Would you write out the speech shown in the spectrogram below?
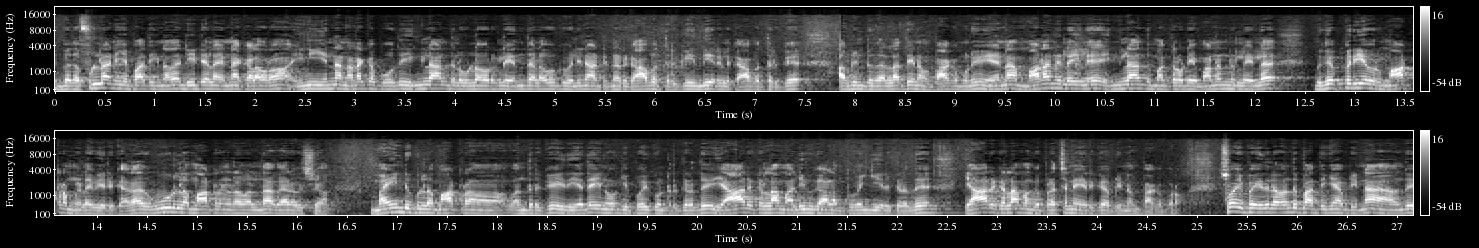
இப்போ இதை ஃபுல்லாக நீங்கள் பார்த்தீங்கன்னா தான் டீட்டெயிலாக என்ன கலவரம் இனி என்ன நடக்க போகுது இங்கிலாந்தில் உள்ளவர்கள் எந்த அளவுக்கு வெளிநாட்டினருக்கு ஆபத்து இருக்குது இந்தியர்களுக்கு ஆபத்து இருக்குது அப்படின்றது எல்லாத்தையும் நம்ம பார்க்க முடியும். ஏன்னா மனநிலையில் இங்கிலாந்து மக்களுடைய மனநிலையில் மிகப்பெரிய ஒரு மாற்றம் நிலவி இருக்குது அதாவது ஊரில் மாற்றம் நிலவல் தான் வேறு விஷயம். மைண்டுக்குள்ளே மாற்றம் வந்திருக்கு. இது எதை நோக்கி போய் கொண்டிருக்கிறது? யாருக்கெல்லாம் அழிவு காலம் துவங்கி இருக்கிறது? யாருக்கெல்லாம் அங்கே பிரச்சனை இருக்குது அப்படின்னு நம்ம பார்க்க போகிறோம் ஸோ இப்போ இதில் வந்து பார்த்திங்க அப்படின்னா வந்து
